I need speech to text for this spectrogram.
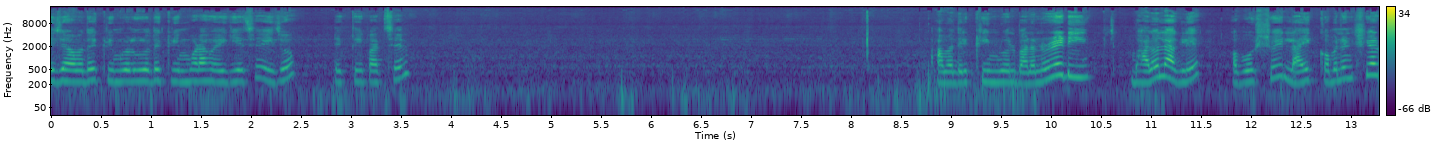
এই যে আমাদের ক্রিম রোলগুলোতে ক্রিম ভরা হয়ে গিয়েছে, এই যে দেখতেই পাচ্ছেন। আমাদের ক্রিম রোল বানানো রেডি ভালো লাগলে অবশ্যই লাইক কমেন্ট অ্যান্ড শেয়ার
